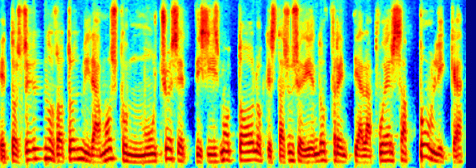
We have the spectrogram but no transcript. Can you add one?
Entonces nosotros miramos con mucho escepticismo todo lo que está sucediendo frente a la fuerza pública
